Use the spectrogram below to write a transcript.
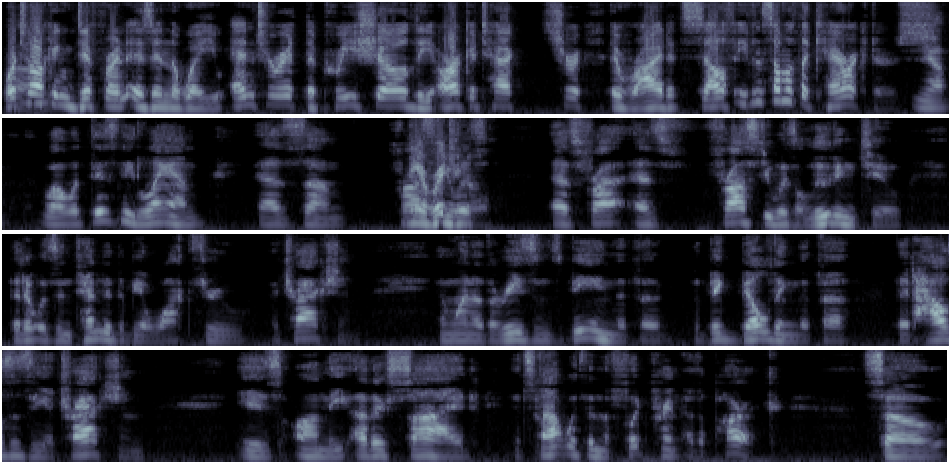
We're Um, talking different as in the way you enter it, the pre-show, the architecture, the ride itself, even some of the characters. Yeah. Well, with Disneyland, as um, The Frosty original. was, as Fro- as Frosty was alluding to, that it was intended to be a walk-through attraction, and one of the reasons being that the the big building that the that houses the attraction is on the other side. It's not within the footprint of the park, so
